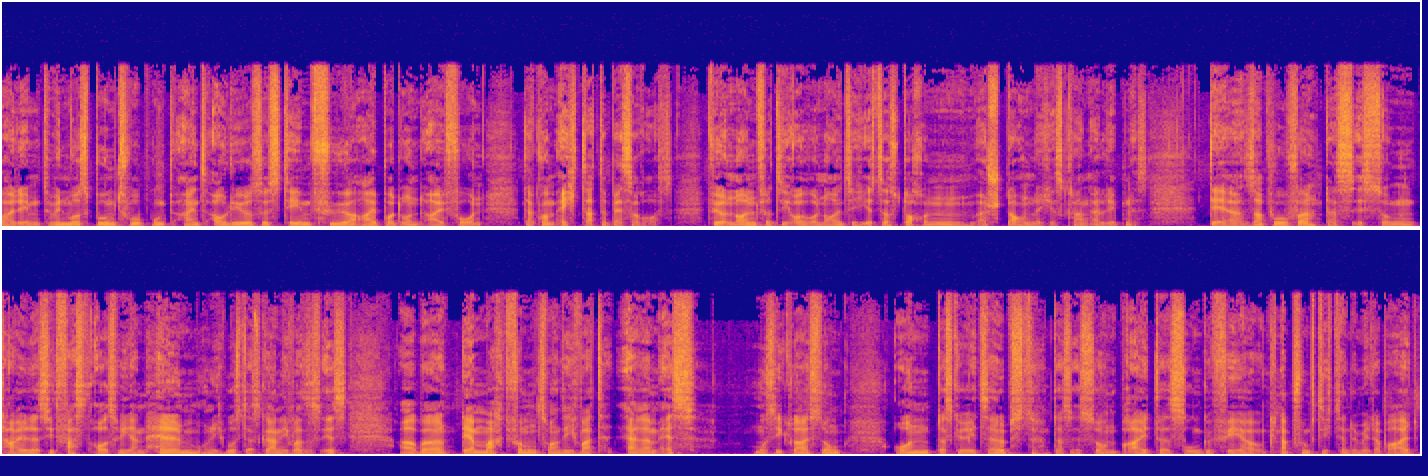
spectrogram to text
bei dem Twinmos Boom 2.1 Audiosystem für iPod und iPhone. Da kommen echt satte Bässe raus. Für 49,90 Euro ist das doch ein erstaunliches Klangerlebnis. Der Subwoofer, das ist so ein Teil, das sieht fast aus wie ein Helm und ich wusste erst gar nicht, was es ist, aber der macht 25 Watt RMS Musikleistung und das Gerät selbst, das ist so ein breites, ungefähr knapp 50 Zentimeter breit.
